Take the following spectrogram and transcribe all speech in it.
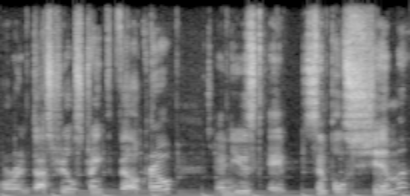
or industrial strength Velcro and used a simple shim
